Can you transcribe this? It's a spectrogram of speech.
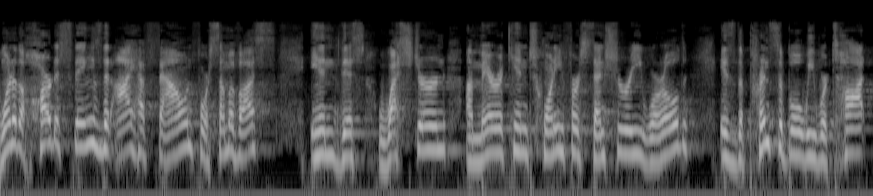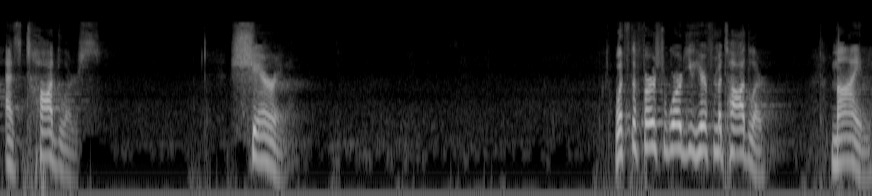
One of the hardest things that I have found for some of us in this Western American 21st century world is the principle we were taught as toddlers sharing. What's the first word you hear from a toddler? Mine.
